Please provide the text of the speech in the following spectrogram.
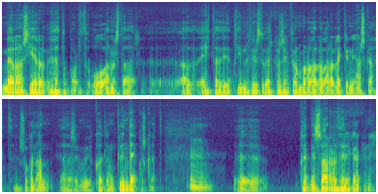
meðan hans hér við þetta borð og annar staðar að eitt af þínu fyrstu verkefni sem fjármálar var að leggja nýjan skatt, svo kallan það sem við kallum grindeikoskatt mm. uh, hvernig svarar þeirri gaggrinni?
